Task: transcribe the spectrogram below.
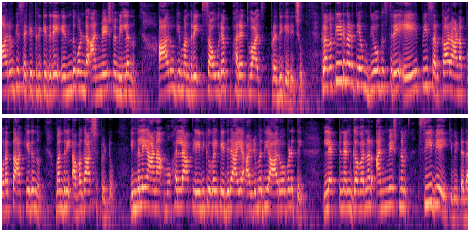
ആരോഗ്യ സെക്രട്ടറിക്കെതിരെ എന്തുകൊണ്ട് അന്വേഷണമില്ലെന്നും ആരോഗ്യമന്ത്രി സൗരഭ് ഭരദ്വാജ് പ്രതികരിച്ചു. ക്രമക്കേട് നടത്തിയ ഉദ്യോഗസ്ഥരെ എ സർക്കാരാണ് പുറത്താക്കിയതെന്നും മന്ത്രി അവകാശപ്പെട്ടു. ഇന്നലെയാണ് മൊഹല്ല ക്ലിനിക്കുകൾക്കെതിരായ അഴിമതി ആരോപണത്തിൽ ലഫ്റ്റനന്റ് ഗവർണർ അന്വേഷണം സി ബി ഐക്ക് വിട്ടത്.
